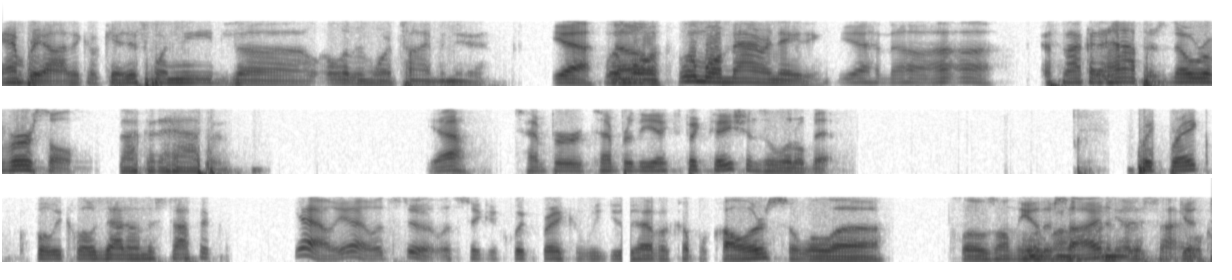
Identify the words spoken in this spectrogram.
embryotic. Okay, this one needs uh, a little bit more time in there. Yeah. A little no. more, a little more marinating. Yeah. No. Uh. uh That's not going to happen. There's no reversal. Not going to happen. Yeah. Temper temper the expectations a little bit. Quick break before we close out on this topic. Yeah, yeah, let's do it. Let's take a quick break. We do have a couple callers, so we'll uh close on the On- other on- side on the and other side, get we'll to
